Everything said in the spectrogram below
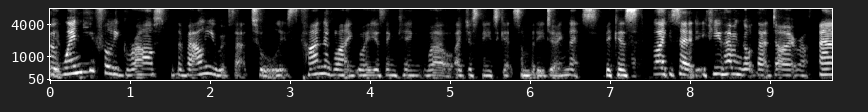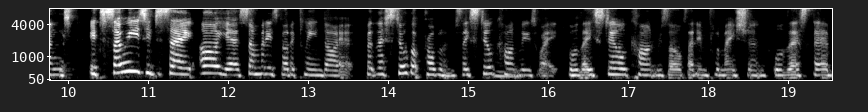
But when you fully grasp the value of that tool, it's kind of like where you're thinking, well, I just need to get somebody doing this. Because, like I said, if you haven't got that diet right, and it's so easy to say, oh, yeah, somebody's got a clean diet, but they've still got problems. They still can't mm. lose weight, or they still can't resolve that inflammation, or their, their,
